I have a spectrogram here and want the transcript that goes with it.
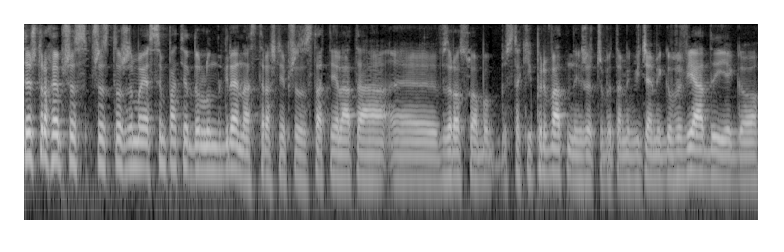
też trochę przez, przez to, że moja sympatia do Lundgrena strasznie przez ostatnie lata e, wzrosła, bo z takich prywatnych rzeczy, bo tam jak widziałem jego wywiady, jego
